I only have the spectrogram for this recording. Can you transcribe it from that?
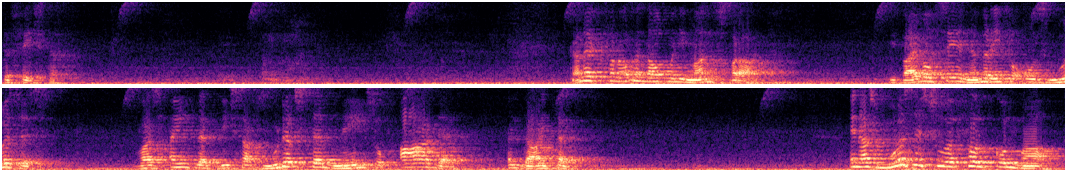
te vestig. Kan ek vanoggend dalk met die mans praat? Die Bybel sê in Numeri vir ons Moses was eintlik die sagmoedigste mens op aarde in daai tyd. En as Moses so 'n fout kon maak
